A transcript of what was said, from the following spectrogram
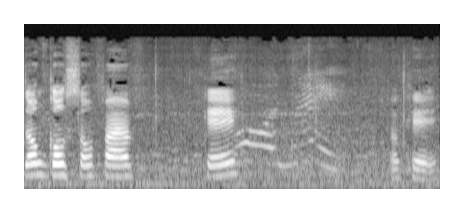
Don't go so fast Okay? Okay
